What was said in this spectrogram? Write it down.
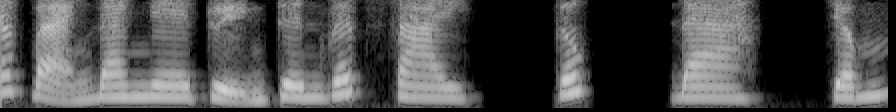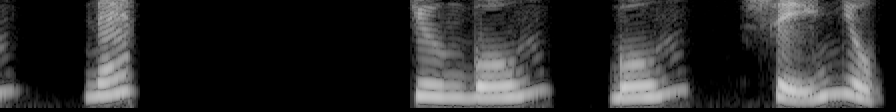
Các bạn đang nghe truyện trên website gốc.da.net Chương 4, 4, Sỉ nhục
